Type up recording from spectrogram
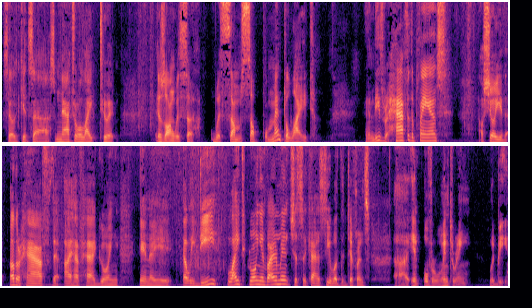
So it gets uh, some natural light to it, as long with, uh, with some supplemental light. And these were half of the plants. I'll show you the other half that I have had going in a LED light growing environment, just to kind of see what the difference uh, in overwintering would be.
